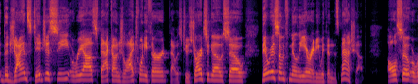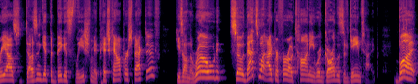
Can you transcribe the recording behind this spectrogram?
The Giants did just see Urias back on July 23rd. That was two starts ago. So there is some familiarity within this matchup. Also, Urias doesn't get the biggest leash from a pitch count perspective. He's on the road. So that's why I prefer Ohtani, regardless of game type. But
